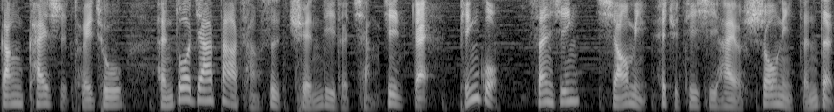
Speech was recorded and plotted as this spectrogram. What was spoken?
刚开始推出，很多家大厂是全力的抢进。对，苹果、三星、小米、HTC 还有 Sony 等等，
